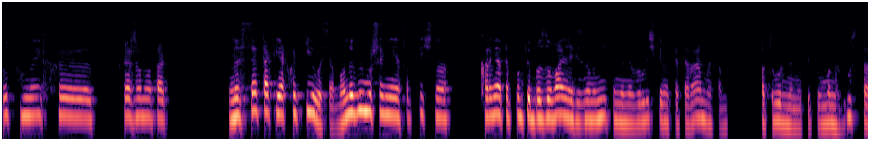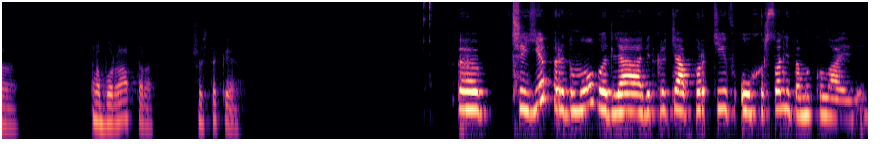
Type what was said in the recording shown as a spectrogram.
тут у них, е, скажімо так, не все так, як хотілося. Вони вимушені фактично охороняти пункти базування різноманітними невеличкими катерами, там, патрульними, типу Мангуста або Раптора, щось таке. Е, Чи є передумови для відкриття портів у Херсоні та Миколаєві?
